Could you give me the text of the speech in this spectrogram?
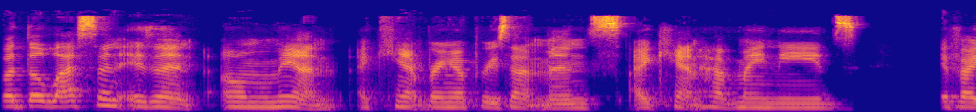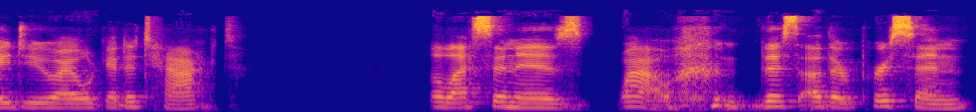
But the lesson isn't, oh man, I can't bring up resentments. I can't have my needs. If I do, I will get attacked. The lesson is, wow, this other person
